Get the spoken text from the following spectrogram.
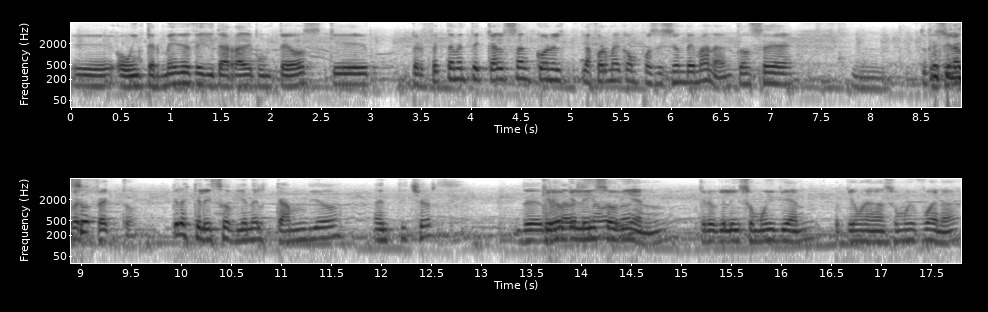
eh, o intermedios de guitarra de punteos que perfectamente calzan con el- la forma de composición de Mana, entonces ¿Tú crees que funciona hizo, perfecto. ¿Crees que le hizo bien el cambio en Teachers? De- Creo que le hizo otra? bien, creo que le hizo muy bien, porque es una canción muy buena.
